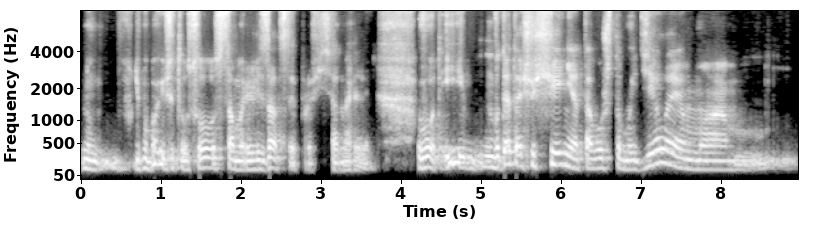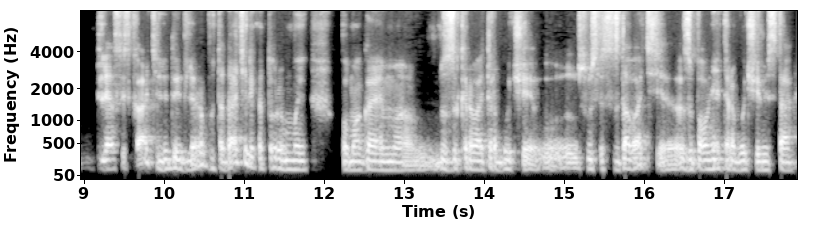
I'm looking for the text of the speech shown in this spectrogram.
ну, не побоюсь этого слова, самореализации профессиональной. Вот. И вот это ощущение того, что мы делаем, для соискателей, да и для работодателей, которым мы помогаем закрывать рабочие, в смысле создавать, э, заполнять рабочие места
